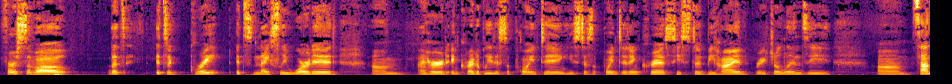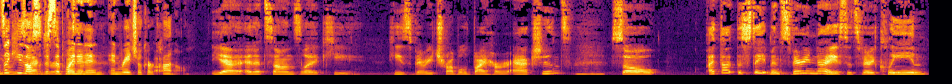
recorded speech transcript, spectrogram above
first of all, that's it's a great. It's nicely worded. Um, I heard incredibly disappointing. He's disappointed in Chris. He stood behind Rachel Lindsay. Um, sounds you like know, he's also backed her up as disappointed in, in Rachel Kirkconnell. yeah, and it sounds like he he's very troubled by her actions. So I thought the statement's very nice. It's very clean.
